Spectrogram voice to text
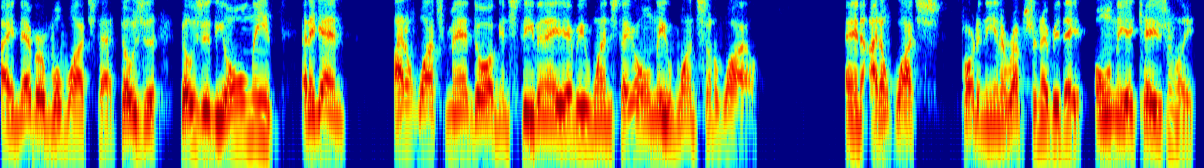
I never will watch that. Those are those are the only. And again, I don't watch Mad Dog and Stephen A. every Wednesday, only once in a while. And I don't watch Part of the Interruption every day, only occasionally.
